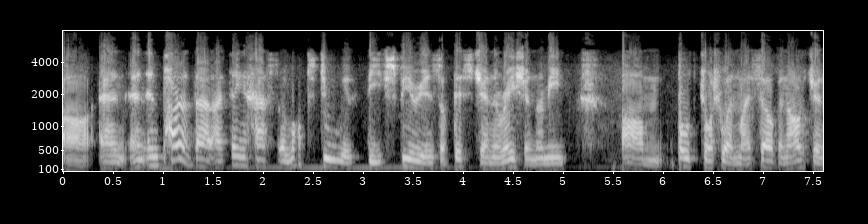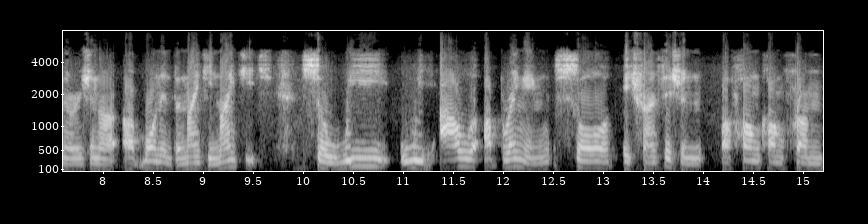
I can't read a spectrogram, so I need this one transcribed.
Uh, and, and, and part of that, I think, has a lot to do with the experience of this generation. I mean, um, both Joshua and myself and our generation are, are born in the 1990s. So we, we, our upbringing saw a transition of Hong Kong from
